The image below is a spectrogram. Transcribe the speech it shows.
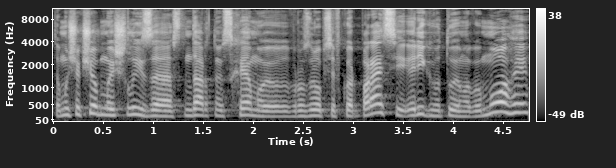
Тому що якщо б ми йшли за стандартною схемою в розробці в корпорації, рік готуємо вимоги,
